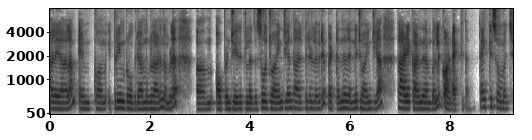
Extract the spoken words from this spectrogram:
Malayalam M Com ഇത്രയും പ്രോഗ്രാമുകളാണ് നമ്മൾ ഓപ്പൺ ചെയ്തിട്ടുള്ളത്. സോ ജോയിൻ ചെയ്യാൻ താല്പര്യമുള്ളവർ പെട്ടെന്ന് തന്നെ ജോയിൻ ചെയ്യുക. താഴെ കാണുന്ന നമ്പറിൽ കോൺടാക്ട് ചെയ്താൽ താങ്ക് യു സോ മച്ച്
